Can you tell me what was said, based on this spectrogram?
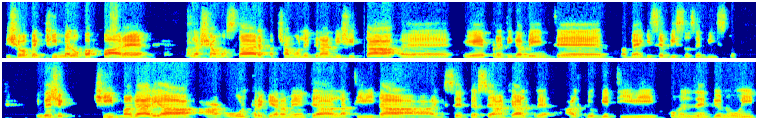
dice vabbè chi me lo fa fare? lasciamo stare, facciamo le grandi città eh, e praticamente, vabbè, chi si è visto si è visto. Invece chi magari ha, ha oltre chiaramente all'attività in sé per sé, anche altre, altri obiettivi, come ad esempio noi,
